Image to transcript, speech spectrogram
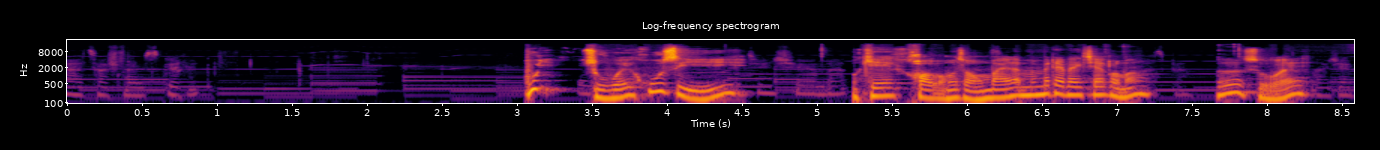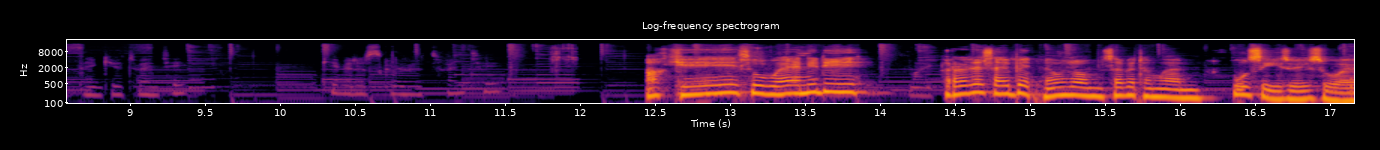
Bets are close. Good. หุยสวยคู่สี To ensure that โอเค ขอบออกมาสองใบแล้ว มันไม่ได้แบ็กแจ็คหรอมั้ง เออ สวย Blackjack, thank you, 20. Give it a score of 20. โอเค สวย อันนี้ดี Mike, เราได้ไซส์เบ็ดนะคุณผู้ชมไซส์เบ็ดทำงานคู่สีสวย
